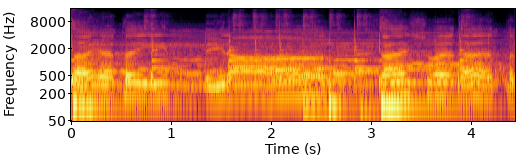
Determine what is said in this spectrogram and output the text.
સયત ઇન્દિરા શશ્વદત્ર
